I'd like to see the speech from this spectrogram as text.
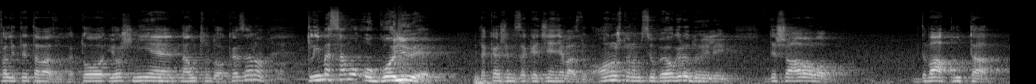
kvaliteta vazduha. To još nije naučno dokazano. Klima samo ogoljuje, da kažem, zagađenje vazduha. Ono što nam se u Beogradu ili dešavalo dva puta,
